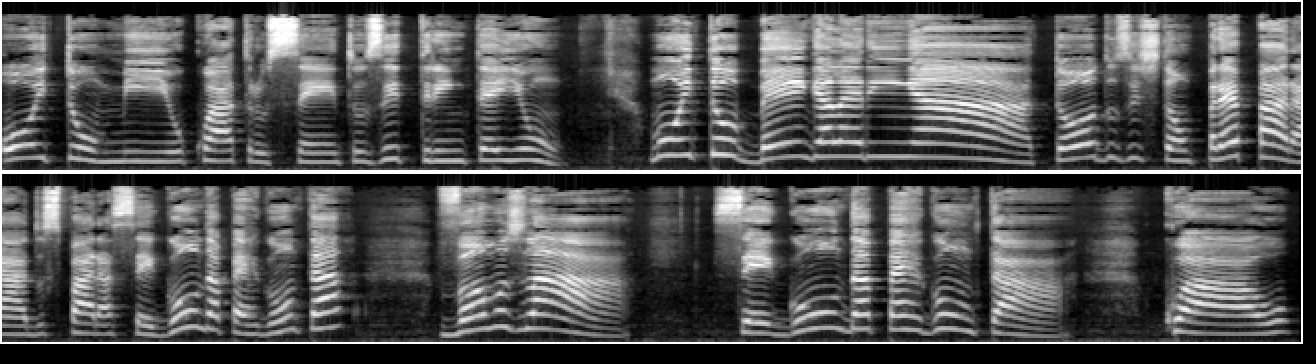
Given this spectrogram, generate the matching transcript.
8.431. Muito bem, galerinha! Todos estão preparados para a segunda pergunta? Vamos lá! Segunda pergunta: Qual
